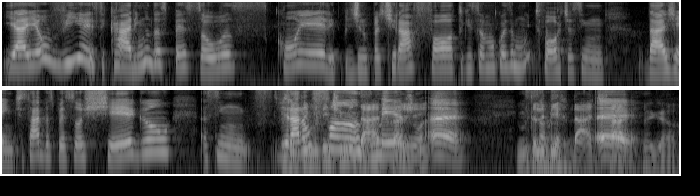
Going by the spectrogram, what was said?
E aí eu via esse carinho das pessoas com ele, pedindo para tirar foto, que isso é uma coisa muito forte, assim, da gente, sabe? As pessoas chegam, assim, viraram fãs intimidade com a mesmo. gente. É. muita liberdade, é. sabe? Legal.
